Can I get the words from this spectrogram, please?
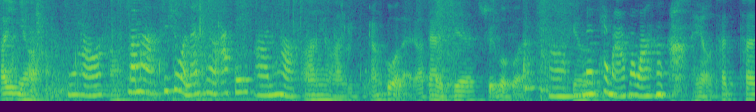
阿姨你好，你好，妈妈，这是我男朋友阿飞。啊，你好，啊你好阿姨，刚过来，然后带了些水果过来。啊听，那太麻烦了。啊没有，他他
